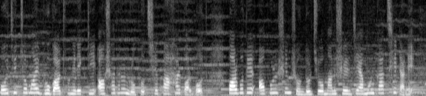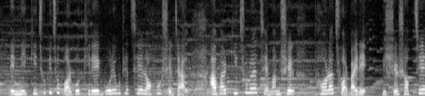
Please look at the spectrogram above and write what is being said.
বৈচিত্র্যময় ভূগঠনের একটি অসাধারণ রূপ হচ্ছে পাহাড় পর্বত। পর্বতের অপরিসীম সৌন্দর্য মানুষের যেমন কাছে টানে, তেমনি কিছু কিছু পর্বত ঘিরে গড়ে উঠেছে রহস্যের জাল। আবার কিছু রয়েছে মানুষের ধরা ছোঁয়ার বাইরে। বিশ্বের সবচেয়ে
